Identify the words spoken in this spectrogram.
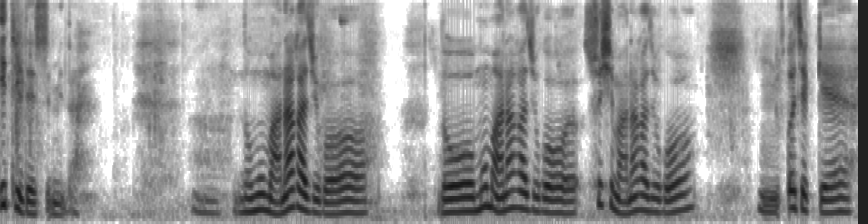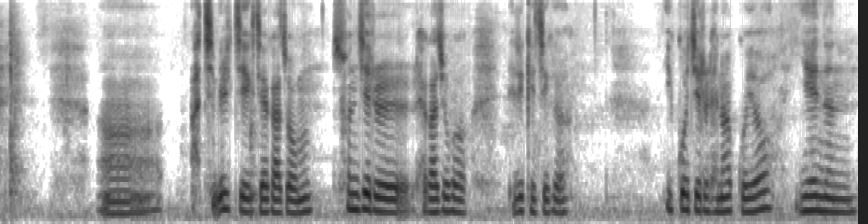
이틀 됐습니다. 어, 너무 많아가지고 너무 많아가지고 숱이 많아가지고 음, 어저께 어, 아침 일찍 제가 좀 손질을 해가지고 이렇게 지금 입꼬지를 해놨고요. 얘는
